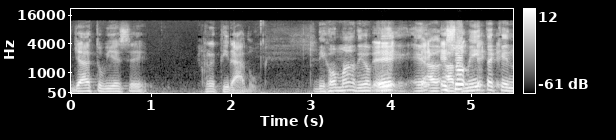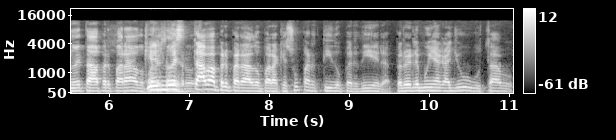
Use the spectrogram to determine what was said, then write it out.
ya estuviese retirado. Dijo más, dijo que eh, eh, eh, admite que no estaba preparado. Que él no estaba preparado para que su partido perdiera, pero él es muy agayú, Gustavo.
